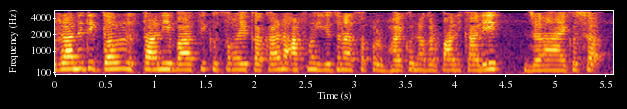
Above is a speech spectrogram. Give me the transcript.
राजनीतिक दल स्थानीयवासीको सहयोगका कारण आफ्नो योजना सफल भएको नगरपालिकाले जनाएको छ।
